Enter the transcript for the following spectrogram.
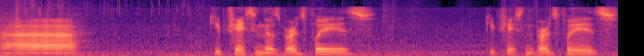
Uh, keep chasing those birds, please. Keep chasing the birds, please.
